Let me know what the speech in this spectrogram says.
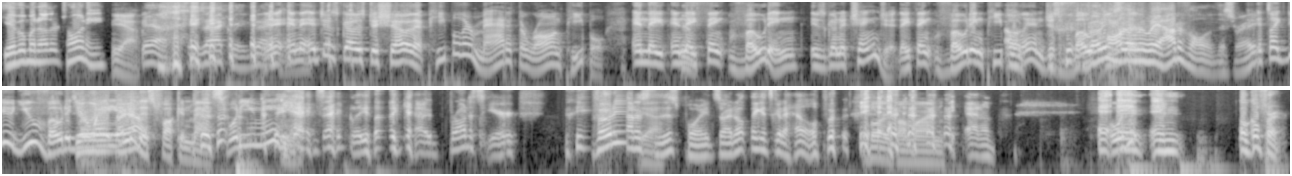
give him another 20. Yeah. Yeah, exactly. exactly. and, and it just goes to show that people are mad at the wrong people, and they and they think voting is going to change it. They think voting people Oh, in just vote Voting's harder. the only way out of all of this, right? it's like, dude, you voted It's your way way into out. this fucking mess. What do you mean? yeah, exactly. Like, yeah, it brought us here. Voting got us Yeah. to this point, so I don't think it's going to help. Blows my mind. Adam. And, and, and oh, go for it.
